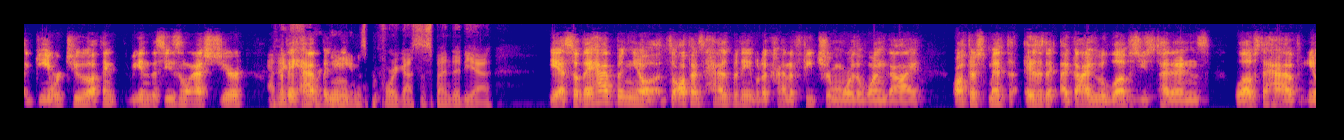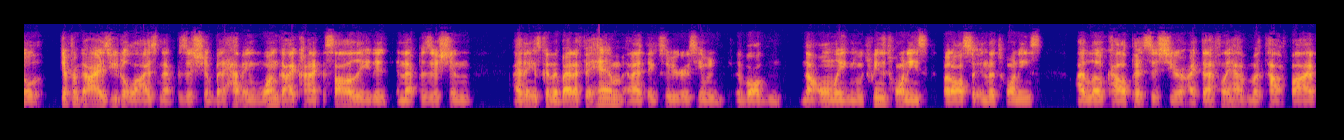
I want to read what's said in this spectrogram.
a game or two. I think beginning of the season last year. I think but they have been games before he got suspended. Yeah. Yeah, so they have been, you know, the offense has been able to kind of feature more than one guy. Arthur Smith is a guy who loves use tight ends, loves to have, you know, different guys utilized in that position, but having one guy kind of consolidated in that position, I think it's going to benefit him. And I think so you're going to see him involved not only in between the 20s, but also in the 20s. I love Kyle Pitts this year. I definitely have him a top five.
